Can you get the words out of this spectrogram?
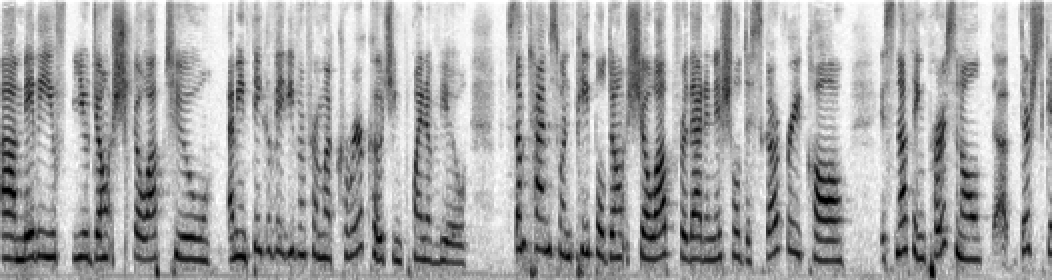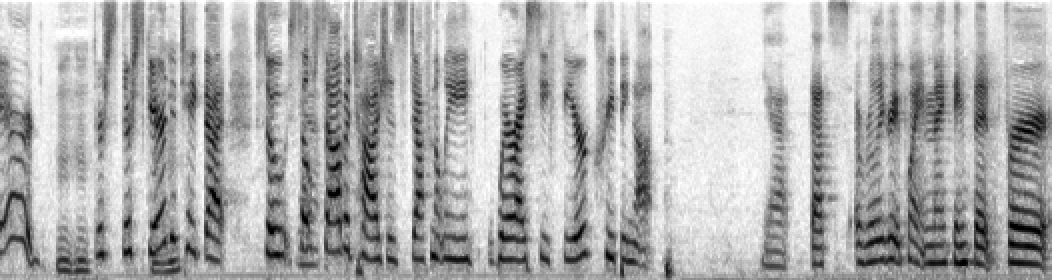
Um, maybe you you don't show up to i mean think of it even from a career coaching point of view. Sometimes when people don't show up for that initial discovery call it's nothing personal. Uh, they're scared. Mm-hmm. they're, they're scared mm-hmm. to take that. So self-sabotage yeah. is definitely where i see fear creeping up. Yeah that's a really great point and i think that for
